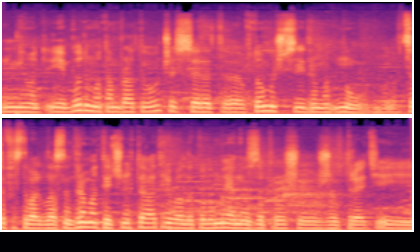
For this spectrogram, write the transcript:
От, і будемо там брати участь серед, е, в тому числі драма, ну, це фестиваль власне драматичних театрів, але Коломия нас запрошує вже втретє. І,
